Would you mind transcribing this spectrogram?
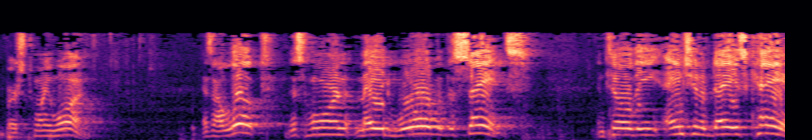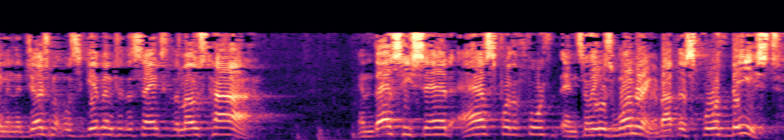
Verse 21. As I looked, this horn made war with the saints until the Ancient of Days came and the judgment was given to the saints of the Most High. And thus he said, as for the fourth, and so he was wondering about this fourth beast.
